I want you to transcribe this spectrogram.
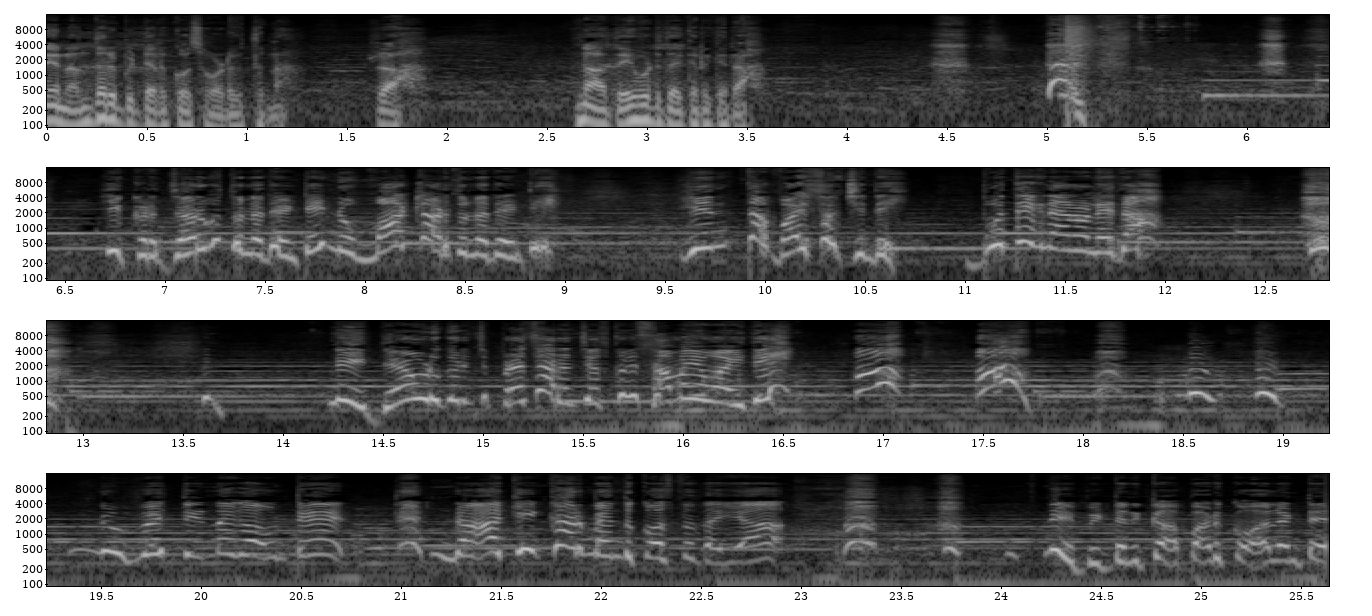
నేను అందరి బిడ్డల కోసం అడుగుతున్నా. రా. నా దేవుడి దగ్గరికి రా. ఇక్కడ జరుగుతున్నదేంటి? నువ్వు మాట్లాడుతున్నదేంటి? ఎంత వయసు వచ్చింది బుద్ధి జ్ఞానం లేదా? నీ దేవుడి గురించి ప్రచారం చేసుకునే సమయం అయింది నువ్వే తిన్నగా ఉంటే నాకీ కర్మ ఎందుకు వస్తుందయ్యా? నీ బిడ్డని కాపాడుకోవాలంటే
